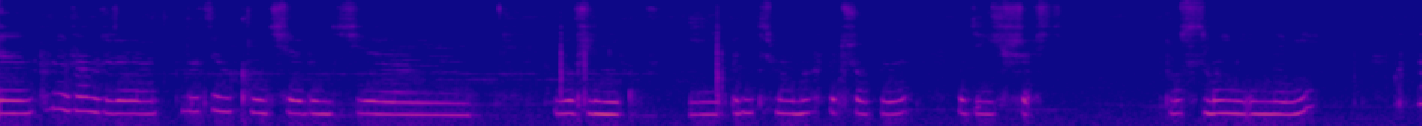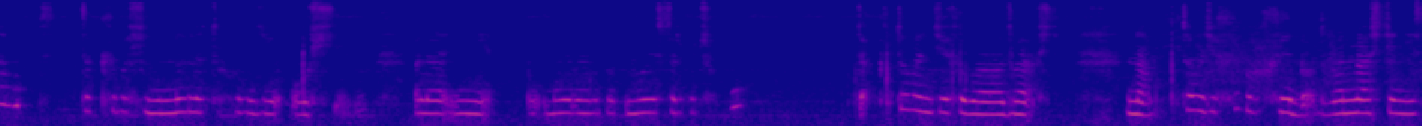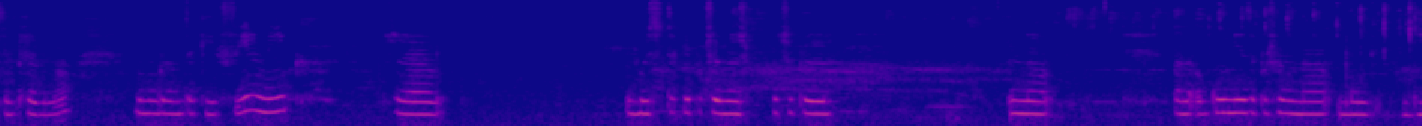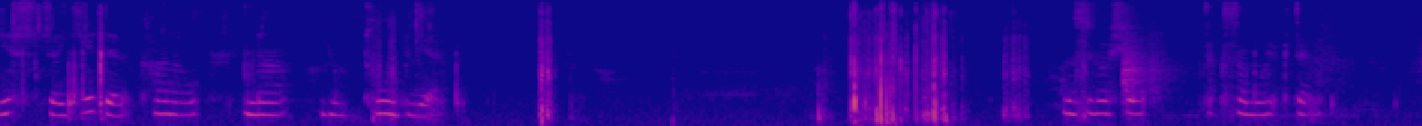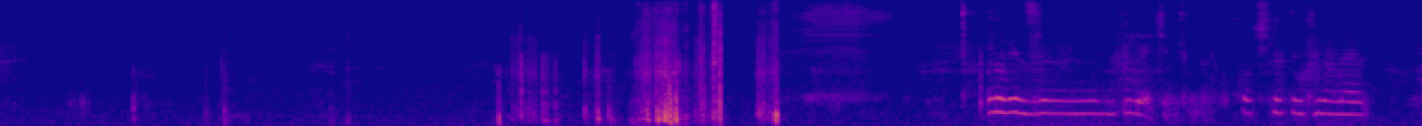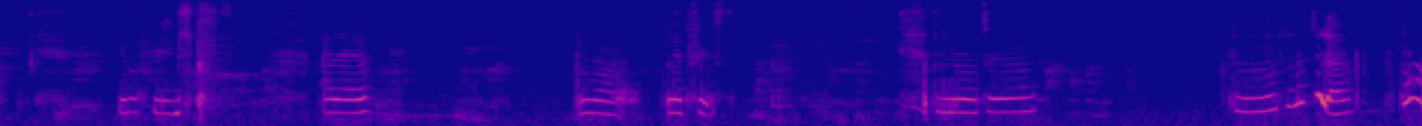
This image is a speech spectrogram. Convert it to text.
E, powiem wam, że na tym koncie będzie dużo filmików i będę też miał nowe pet shopy. Będzie ich sześć. Plus z moimi innymi. Nawet tak chyba się nie mylę, to chyba będzie osiem. Ale nie, bo moje, moje stare pet shopy tak, to będzie chyba 12. No, to będzie chyba, chyba 12, nie jestem pewna. Bo taki filmik, że jakby są takie potrzebne potrzeby. No, ale ogólnie zapraszam na mój jeszcze jeden kanał na YouTubie. Nazywa się tak samo jak ten. No więc e, wbijajcie na ten kanał. Choć na tym kanale nie ma filmików, ale no lepszy jest. No to no to na tyle. Pa!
